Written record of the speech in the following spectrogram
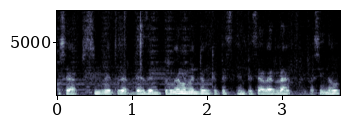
o sea, simplemente o sea, desde el primer momento en que empe- empecé a verla, me fascinó.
